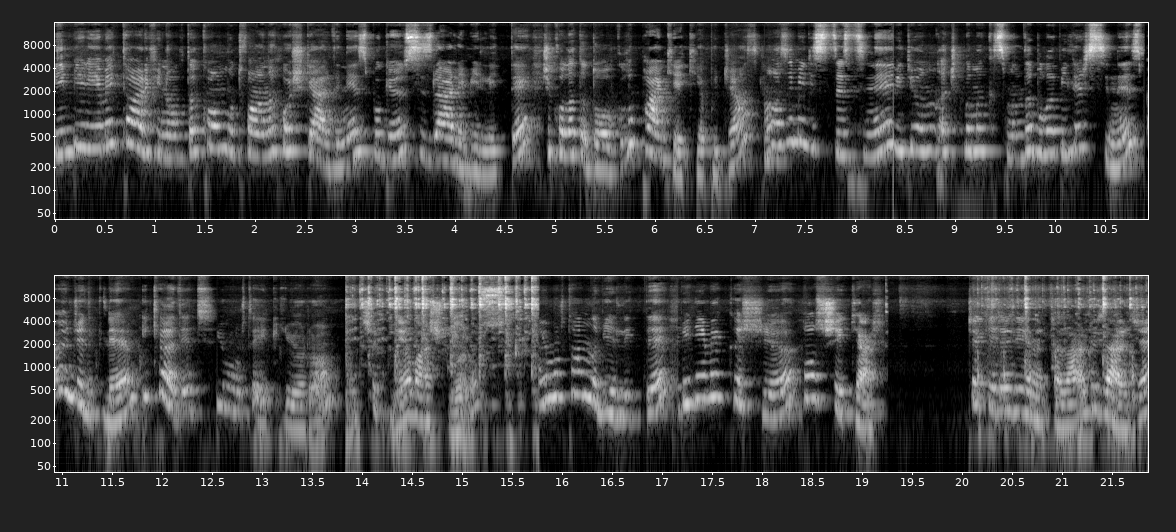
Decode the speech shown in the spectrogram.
11yemektarifi.com mutfağına hoş geldiniz. Bugün sizlerle birlikte çikolata dolgulu pankek yapacağız. Malzeme listesini videonun açıklama kısmında bulabilirsiniz. Öncelikle 2 adet yumurta ekliyorum. Çırpmaya başlıyoruz. Yumurtamla birlikte 1 yemek kaşığı toz şeker Şeker eriyene kadar güzelce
